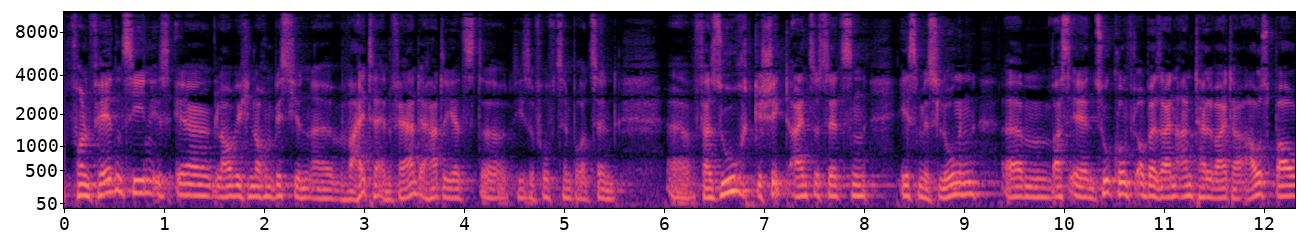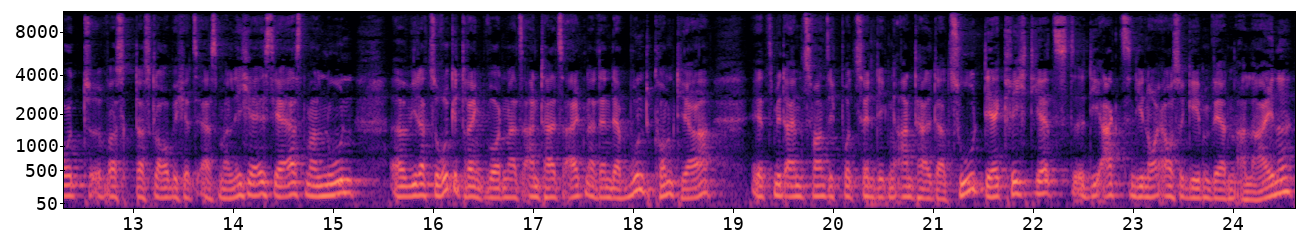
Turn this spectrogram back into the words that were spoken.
von Fäden ziehen ist er, glaube ich, noch ein bisschen äh, weiter entfernt. Er hatte jetzt äh, diese 15 Prozent äh, versucht, geschickt einzusetzen, ist misslungen. Ähm, was er in Zukunft, ob er seinen Anteil weiter ausbaut, was das glaube ich jetzt erstmal nicht. Er ist ja erstmal nun äh, wieder zurückgedrängt worden als Anteilseigner, denn der Bund kommt ja jetzt mit einem 20-prozentigen Anteil dazu. Der kriegt jetzt äh, die Aktien, die neu ausgegeben werden, alleine.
